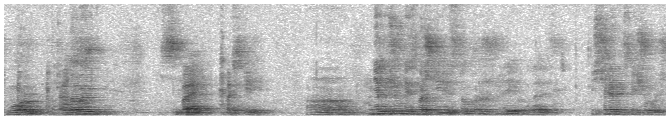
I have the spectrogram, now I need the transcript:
Тимур? Откуда вы? Сибай, Башкирия. А, мне почему-то из Башкирии столько хороших людей попадается. Из Челябинска еще больше.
